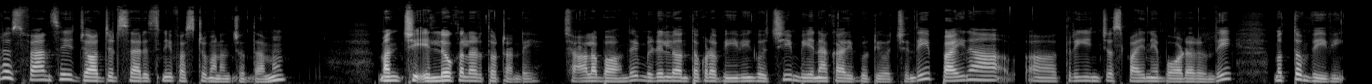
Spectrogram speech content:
బెనారస్ ఫ్యాన్సీ జార్జెట్ శారీస్ని ఫస్ట్ మనం చూద్దాము. మంచి ఎల్లో కలర్ తోటండి. చాలా బాగుంది. మిడిల్లో అంతా కూడా వీవింగ్ వచ్చి మీనాకారి బూటీ వచ్చింది. పైన త్రీ ఇంచెస్ పైనే బార్డర్ ఉంది. మొత్తం వీవింగ్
